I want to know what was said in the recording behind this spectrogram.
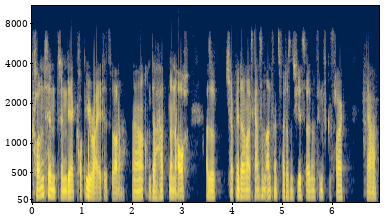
Content drin, der copyrighted war. Ja, und da hat man auch, also ich habe mir damals ganz am Anfang 2004, 2005 gefragt, ja,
